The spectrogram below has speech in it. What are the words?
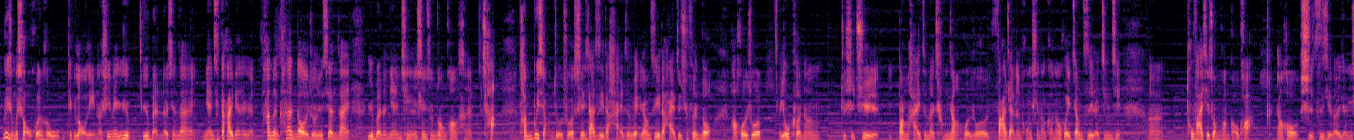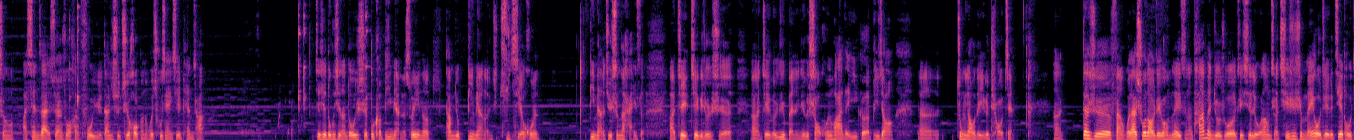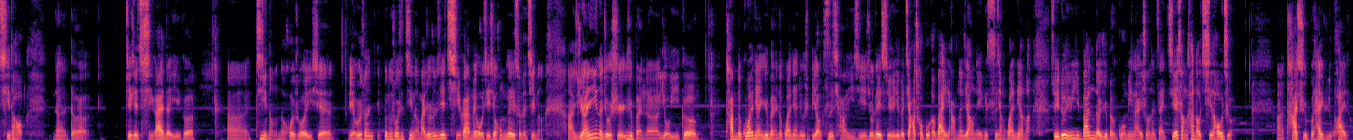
为什么少婚和这个老龄呢？是因为日日本的现在年纪大一点的人，他们看到的就是现在日本的年轻人生存状况很差。他们不想，就是说生下自己的孩子，为让自己的孩子去奋斗，啊，或者说有可能就是去帮孩子们成长或者说发展的同时呢，可能会将自己的经济，呃，突发一些状况搞垮，然后使自己的人生啊，现在虽然说很富裕，但是之后可能会出现一些偏差，这些东西呢都是不可避免的，所以呢，他们就避免了去结婚。避免了去生个孩子，啊，这这个就是，呃，这个日本的这个少婚化的一个比较，呃，重要的一个条件，啊，但是返回来说到这个 homeless 呢，他们就是说这些流浪者其实是没有这个街头乞讨，呃的这些乞丐的一个，呃，技能的，或者说一些也不是算不能说是技能吧，就是这些乞丐没有这些 homeless 的技能，啊，原因呢就是日本的有一个。他们的观念，日本人的观念就是比较自强，以及就类似于这个家丑不可外扬的这样的一个思想观念嘛。所以对于一般的日本国民来说呢，在街上看到乞讨者，啊，他是不太愉快的，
